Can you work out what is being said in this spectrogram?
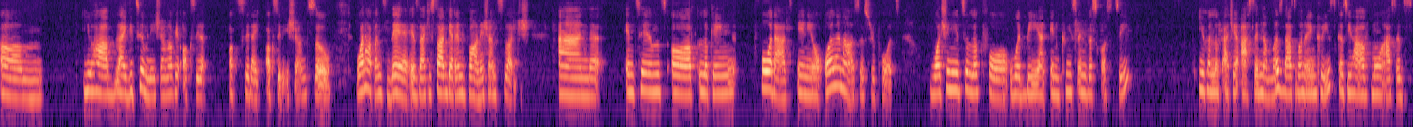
um, you have like determination of your oxid oxidation. So what happens there is that you start getting varnish and sludge. And uh, in terms of looking for that in your oil analysis report, what you need to look for would be an increase in viscosity. You can look at your acid numbers, that's going to increase because you have more acids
